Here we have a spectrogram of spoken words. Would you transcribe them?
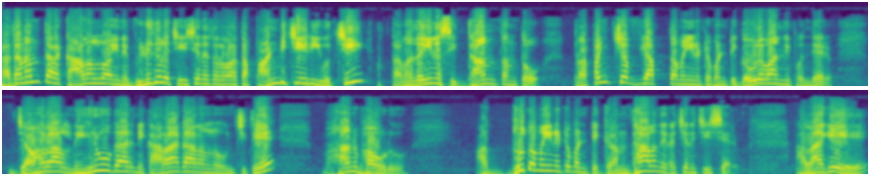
తదనంతర కాలంలో ఆయన విడుదల చేసిన తర్వాత పాండిచేరి వచ్చి తనదైన సిద్ధాంతంతో ప్రపంచవ్యాప్తమైనటువంటి గౌరవాన్ని పొందారు. జవహర్లాల్ నెహ్రూ గారిని కారాగారంలో ఉంచితే మహానుభావుడు అద్భుతమైనటువంటి గ్రంథాలని రచన చేశారు. అలాగే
